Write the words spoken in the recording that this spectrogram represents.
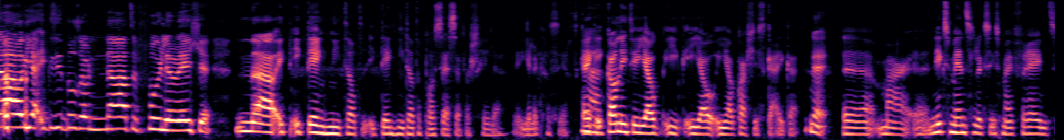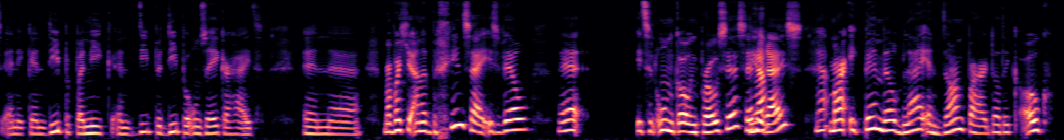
nou ja, ik zit nog zo na te voelen, weet je. Nou, ik, ik, denk, niet dat, ik denk niet dat de processen verschillen, eerlijk gezegd. Kijk, Ja. ik kan niet in, jou, in, jou, in jouw kastjes kijken. Nee. Eh, maar eh, niks menselijks is mij vreemd. En ik ken diepe paniek en diepe, diepe onzekerheid. En, eh, maar wat je aan het begin zei is wel... Hè, it's an ongoing process, hè, Ja. die reis. Ja. Maar ik ben wel blij en dankbaar dat ik ook...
